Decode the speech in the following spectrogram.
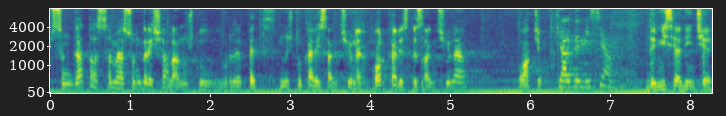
sunt gata să-mi asum greșeala, nu știu, repet, nu știu care e sancțiunea. Oricare este sancțiunea, o accept. Chiar demisia? Demisia din ce?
